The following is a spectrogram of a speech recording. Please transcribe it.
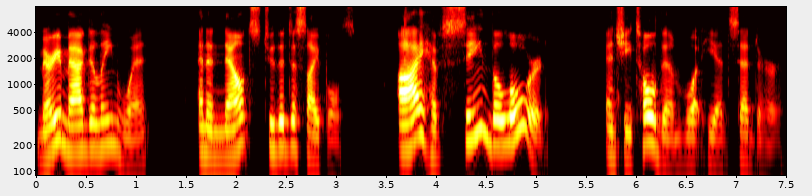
Mary Magdalene went and announced to the disciples, I have seen the Lord. And she told them what he had said to her.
